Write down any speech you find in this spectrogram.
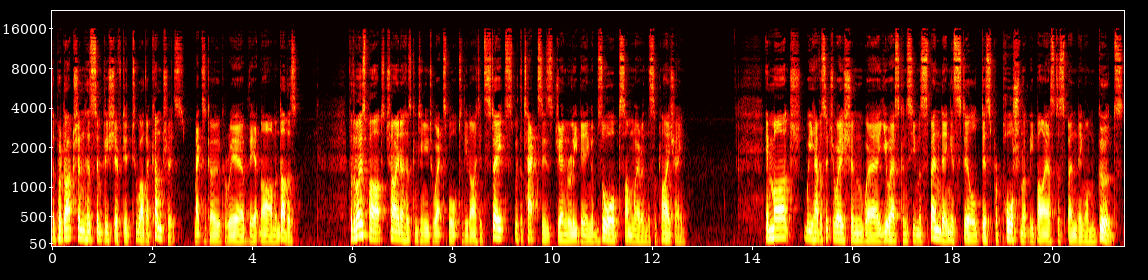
the production has simply shifted to other countries Mexico, Korea, Vietnam, and others. For the most part, China has continued to export to the United States, with the taxes generally being absorbed somewhere in the supply chain. In March, we have a situation where US consumer spending is still disproportionately biased to spending on goods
